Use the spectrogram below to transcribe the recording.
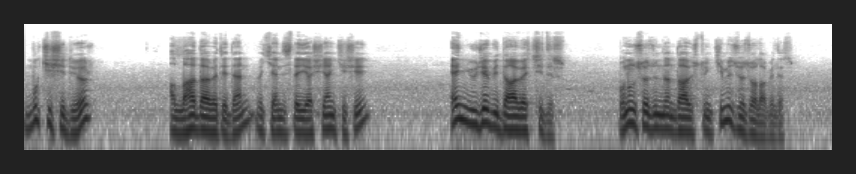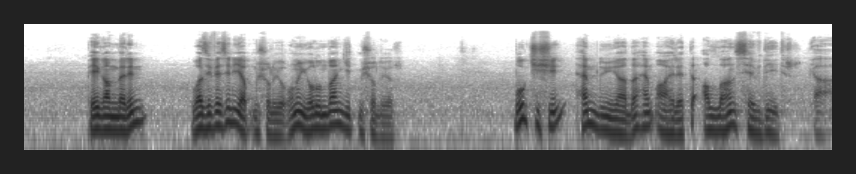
bu kişi diyor, Allah'a davet eden ve kendisi de yaşayan kişi en yüce bir davetçidir. Bunun sözünden daha üstün kimin sözü olabilir? Peygamberin vazifesini yapmış oluyor. Onun yolundan gitmiş oluyor. Bu kişi hem dünyada hem ahirette Allah'ın sevdiğidir. Ya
